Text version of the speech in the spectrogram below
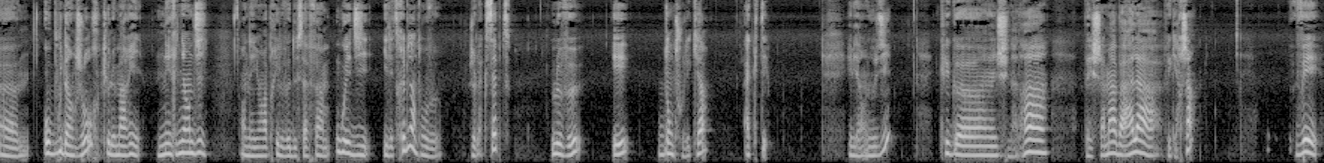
euh, au bout d'un jour, que le mari n'ait rien dit en ayant appris le vœu de sa femme, ou ait dit Il est très bien ton vœu, je l'accepte, le vœu est, dans tous les cas, acté. Eh bien, on nous dit Kegon Shinadra, Vegersha, Ve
